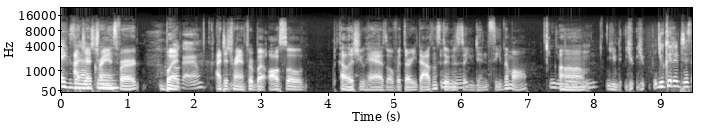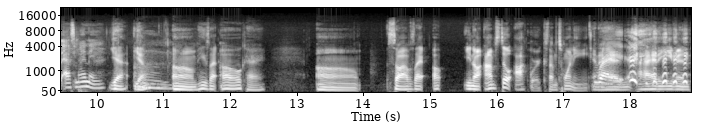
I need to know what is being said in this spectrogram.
Exactly. I just transferred, but Okay. I just transferred, but also LSU has over thirty thousand students, so you didn't see them all. You Um, you, you, you You could have just asked my name. yeah, yeah. Um, he's like, oh, okay. Um, so I was like, oh, you know, I'm still awkward because I'm 20 and I hadn't, I hadn't even like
